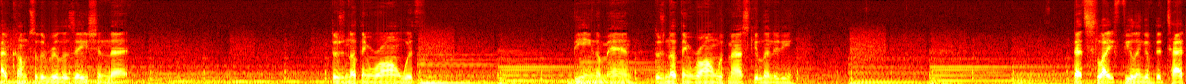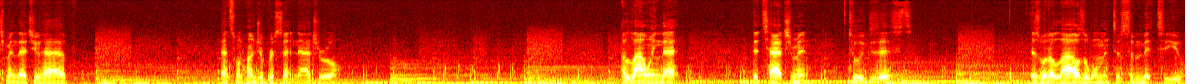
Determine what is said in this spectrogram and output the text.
I've come to the realization that there's nothing wrong with being a man. There's nothing wrong with masculinity. That slight feeling of detachment that you have, that's 100% natural. Allowing that detachment to exist is what allows a woman to submit to you.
